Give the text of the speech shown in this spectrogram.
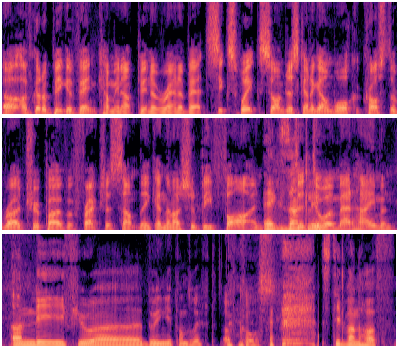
Uh, I've got a big event coming up in around about six weeks, so I'm just going to go and walk across the road, trip over, fracture something, and then I should be fine exactly. to do a Matt Hayman. Only if you are doing it on Zwift. Of course. Steele Von Hoff,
